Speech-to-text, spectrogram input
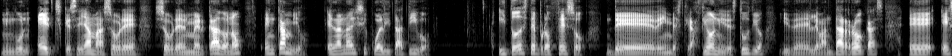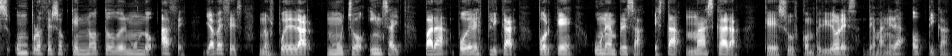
ningún edge que se llama sobre, sobre el mercado, ¿no? En cambio, el análisis cualitativo y todo este proceso de, investigación y de estudio y de levantar rocas eh, es un proceso que no todo el mundo hace y a veces nos puede dar mucho insight para poder explicar por qué una empresa está más cara que sus competidores de manera óptica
